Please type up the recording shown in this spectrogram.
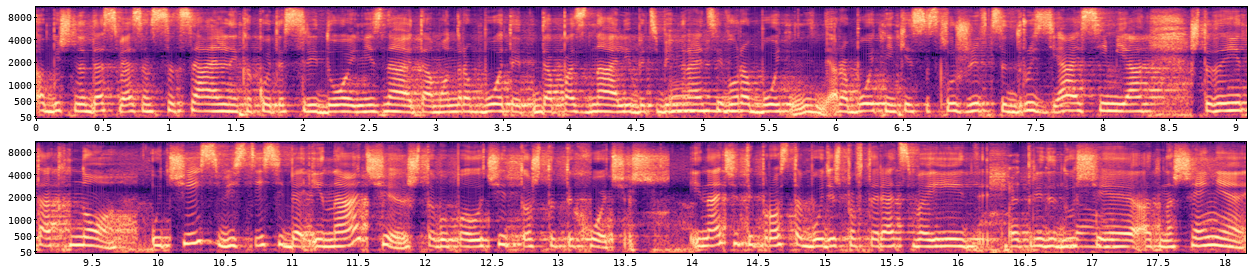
обычно, да, связан с социальной какой-то средой, не знаю, там он работает допоздна, либо тебе не нравятся его работ- работники, сослуживцы, друзья, семья, что-то не так, но учись вести себя иначе, чтобы получить то, что ты хочешь. Иначе ты просто будешь повторять свои Это- предыдущие отношения,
